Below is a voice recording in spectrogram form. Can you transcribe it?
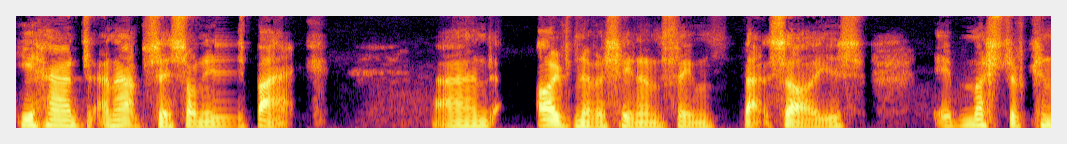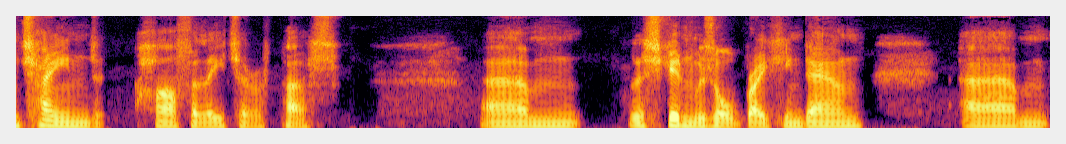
He had an abscess on his back, and I've never seen anything that size. It must have contained half a litre of pus. Um, the skin was all breaking down. Um,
